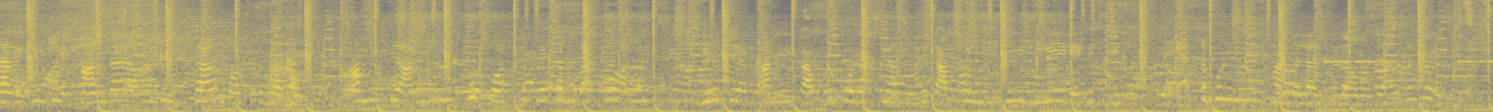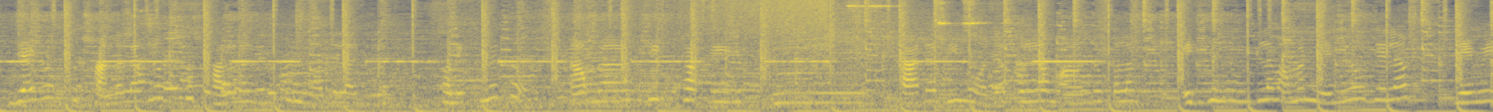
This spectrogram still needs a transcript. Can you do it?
তাহলে কিন্তু ঠান্ডা কিন্তু বিশাল কষ্ট পাবে আমি আমি খুব কষ্ট পেতাম। দেখো, আমি আমি কাপড় পরেছিলাম আমি কাপড় মিলিয়ে দিয়ে রেখেছি। এত পরিমাণে ঠান্ডা লাগছিল আমার জানো যাই হোক, খুব ঠান্ডা লাগল, খুব ভালো লাগল, খুব মজা লাগল। অনেকক্ষণে তো আমরা ঠিকঠাক এই সারাটা দিন মজা করলাম, আনন্দ করলাম। এখানে উঠলাম, আমার নেমেও গেলাম, নেমে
